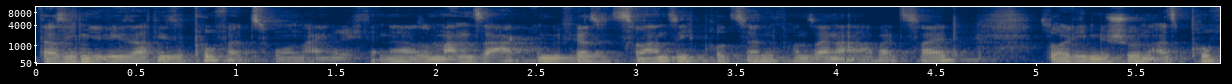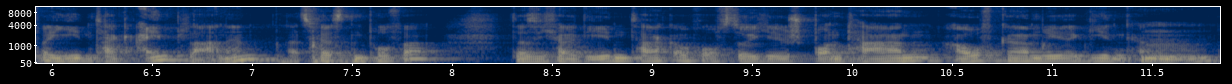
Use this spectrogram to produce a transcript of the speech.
dass ich mir, wie gesagt, diese Pufferzonen einrichte. Ne? Also man sagt ungefähr so 20 Prozent von seiner Arbeitszeit sollte ich mir schon als Puffer jeden Tag einplanen, als festen Puffer, dass ich halt jeden Tag auch auf solche spontanen Aufgaben reagieren kann. Mhm.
